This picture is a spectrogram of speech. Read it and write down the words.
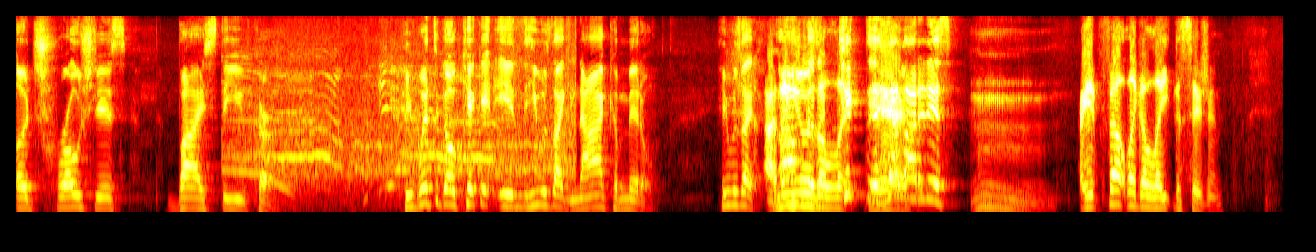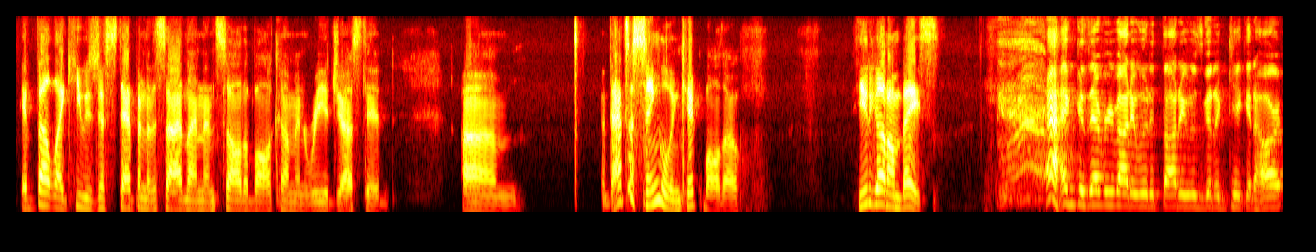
atrocious by Steve Kerr. He went to go kick it and he was like non-committal. He was like, I think I'm it was a li- kick the yeah. hell out of this. Mm. it felt like a late decision. It felt like he was just stepping to the sideline and saw the ball come and readjusted. Um, that's a single in kickball though. He'd have got on base. Because everybody would have thought he was gonna kick it hard.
